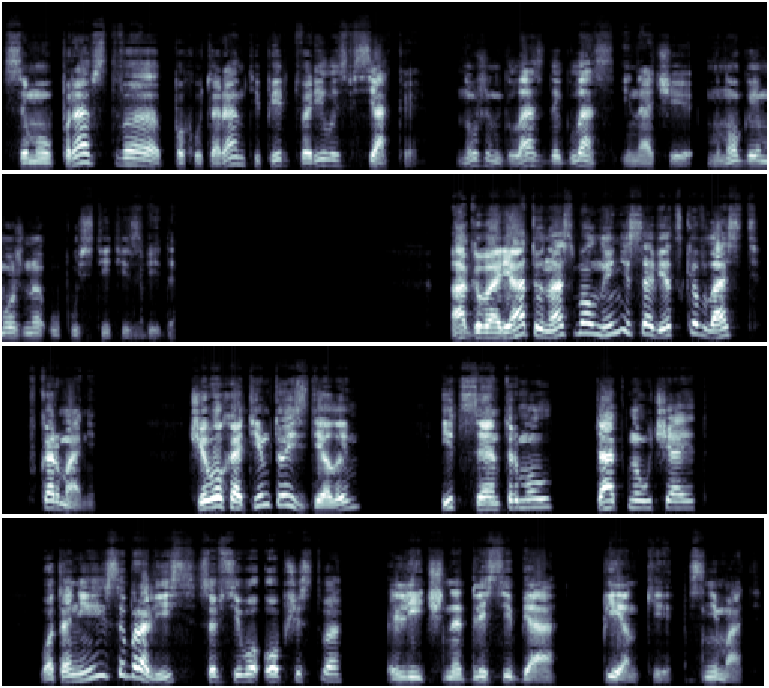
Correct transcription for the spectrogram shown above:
Самоуправство по хуторам теперь творилось всякое. Нужен глаз да глаз, иначе многое можно упустить из вида. А говорят, у нас, мол, ныне советская власть в кармане. Чего хотим, то и сделаем. И центр, мол, так научает. Вот они и собрались со всего общества лично для себя пенки снимать.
